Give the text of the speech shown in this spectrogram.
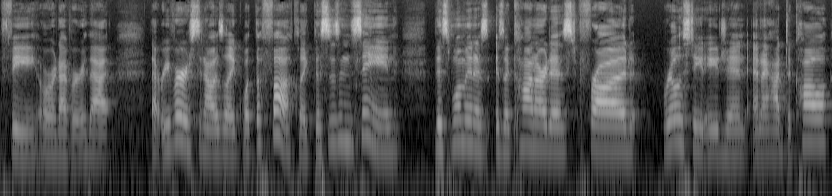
fee or whatever that that reversed and I was like what the fuck like this is insane this woman is is a con artist fraud real estate agent and I had to call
